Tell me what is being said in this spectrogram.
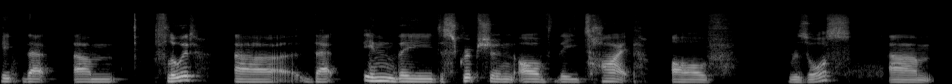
keep that um, fluid, uh, that in the description of the type of resource, um,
